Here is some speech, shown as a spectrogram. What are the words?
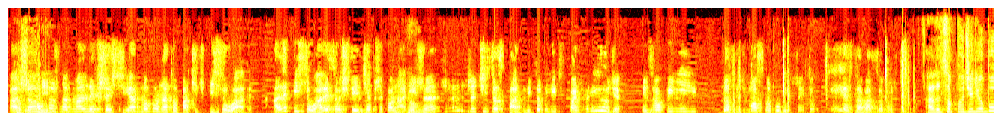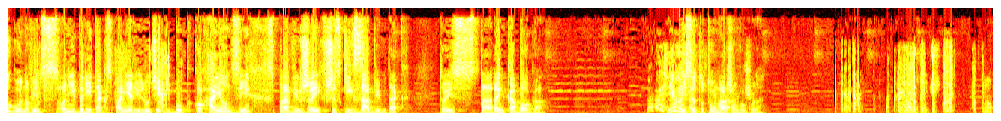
Patrz, Może oni. Oprócz normalnych chrześcijan mogą na to patrzeć pisuary. Ale pisuary są święcie przekonani, No. że, że, że ci, co spadli, to byli wspaniali ludzie. Więc w opinii dosyć mocno publicznej to nie jest za bardzo możliwe. Ale co powiedzieli o Bogu? No więc oni byli tak wspaniali ludzie i Bóg, kochając ich, sprawił, że ich wszystkich zabił, tak? To jest ta ręka Boga. No właśnie, Jak oni sobie to tłumaczą w ogóle? No cóż. No.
